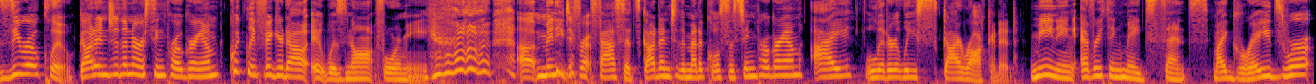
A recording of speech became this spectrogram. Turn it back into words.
Zero clue. Got into the nursing program, quickly figured out it was not for me. uh, many different facets. Got into the medical assisting program. I literally skyrocketed, meaning everything made sense. My grades were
